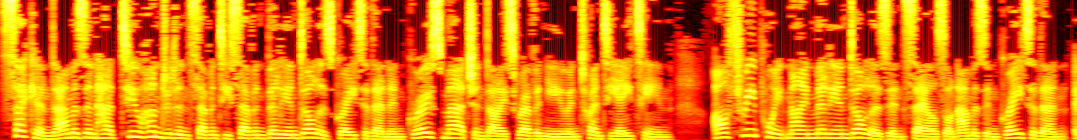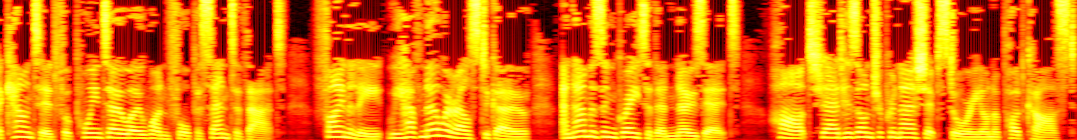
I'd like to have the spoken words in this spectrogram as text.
Second, Amazon had $277 billion greater than in gross merchandise revenue in 2018. Our $3.9 million in sales on Amazon greater than accounted for 0.0014% of that. Finally, we have nowhere else to go, and Amazon greater than knows it. Hart shared his entrepreneurship story on a podcast,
